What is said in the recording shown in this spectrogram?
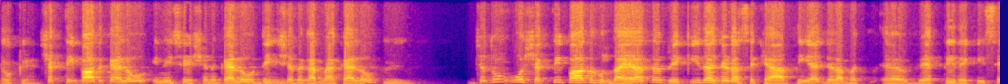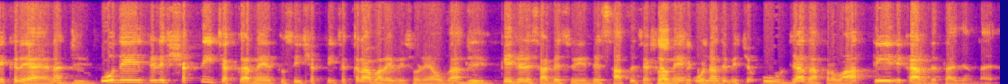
ਓਕੇ ਸ਼ਕਤੀਪਾਤ ਕਹਿ ਲਓ ਇਨੀਸ਼ੀਏਸ਼ਨ ਕਹਿ ਲਓ ਦੀਕਸ਼ਿਤ ਕਰਨਾ ਕਹਿ ਲਓ। ਜਦੋਂ ਉਹ ਸ਼ਕਤੀਪਾਤ ਹੁੰਦਾ ਆ ਤਾਂ ਰੇਕੀ ਦਾ ਜਿਹੜਾ ਸਿਖਿਆਰਥੀ ਹੈ ਜਿਹੜਾ ਵਿਅਕਤੀ ਰੇਕੀ ਸਿੱਖ ਰਿਹਾ ਹੈ ਨਾ ਉਹਦੇ ਜਿਹੜੇ ਸ਼ਕਤੀ ਚੱਕਰ ਨੇ ਤੁਸੀਂ ਸ਼ਕਤੀ ਚੱਕਰਾਂ ਬਾਰੇ ਵੀ ਸੁਣਿਆ ਹੋਊਗਾ ਕਿ ਜਿਹੜੇ ਸਾਡੇ ਸਰੀਰ ਦੇ ਸੱਤ ਚੱਕਰ ਨੇ ਉਹਨਾਂ। ਦੇ ਵਿੱਚ ਊਰਜਾ ਦਾ ਪ੍ਰਵਾਹ ਤੇਜ਼ ਕਰ ਦਿੱਤਾ ਜਾਂਦਾ ਹੈ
